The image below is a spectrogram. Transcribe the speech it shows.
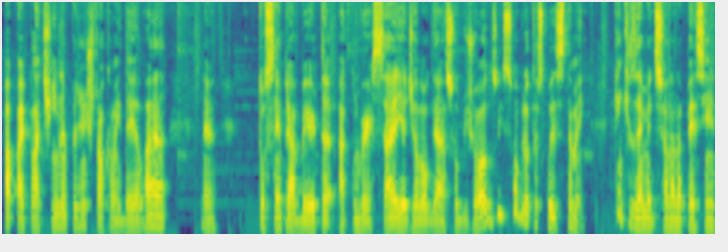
papaiplatina pra gente trocar uma ideia lá, né? tô sempre aberta a conversar e a dialogar sobre jogos e sobre outras coisas também. Quem quiser me adicionar na PSN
